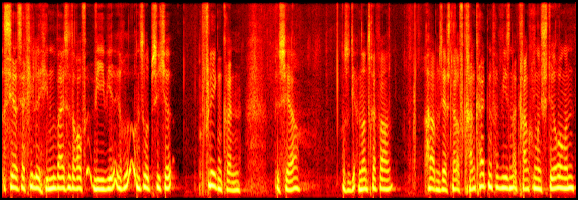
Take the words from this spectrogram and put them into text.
sehr, sehr viele Hinweise darauf, wie wir ihre, unsere Psyche pflegen können. Bisher, also die anderen Treffer haben sehr schnell auf Krankheiten verwiesen, Erkrankungen, Störungen,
